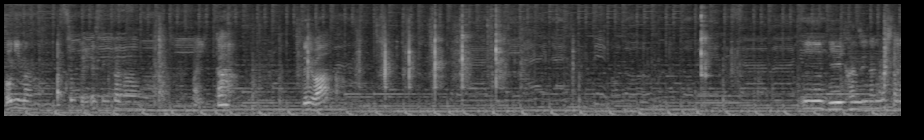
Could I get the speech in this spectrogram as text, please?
注ぎます。ちょっと入れすぎかな。まあいっか。ではいいいい感じになりましたね。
